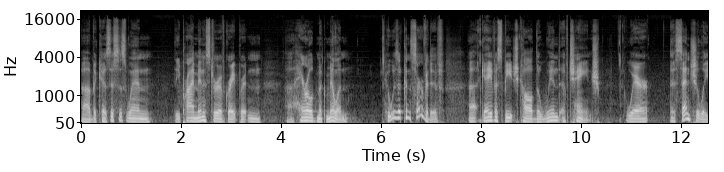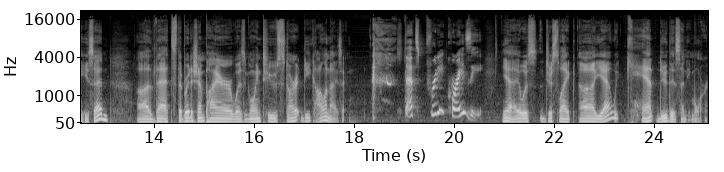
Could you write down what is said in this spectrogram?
uh, because this is when the Prime Minister of Great Britain, uh, Harold Macmillan, who was a conservative, uh, gave a speech called "The Wind of Change," where essentially he said uh, that the British Empire was going to start decolonizing. That's pretty crazy. Yeah, it was just like, uh, yeah, we can't do this anymore.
